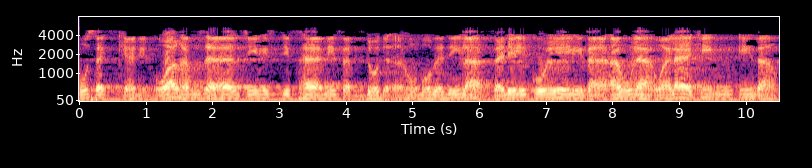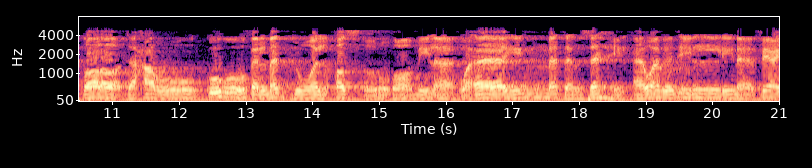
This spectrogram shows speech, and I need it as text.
مسكن وهمزات الاستفهام فامدده مبدلا فللكل ذا أولى ولكن إذا طرى تحركه فالمد والقصر طاملا. وآئمة سهل أو ابدل لنافع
